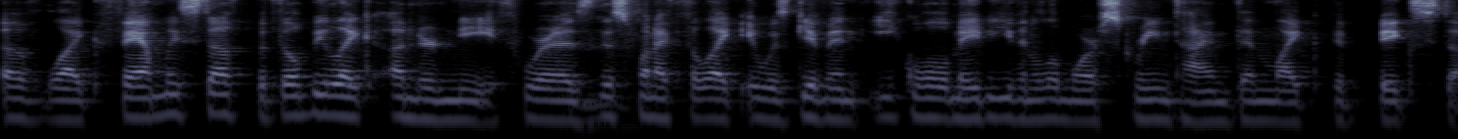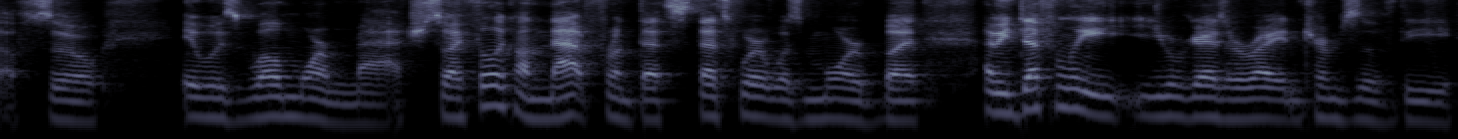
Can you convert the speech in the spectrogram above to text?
of like family stuff, but they'll be like underneath. Whereas this one, I feel like it was given equal, maybe even a little more screen time than like the big stuff. So it was well more matched. So I feel like on that front, that's that's where it was more. But I mean, definitely you guys are right in terms of the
